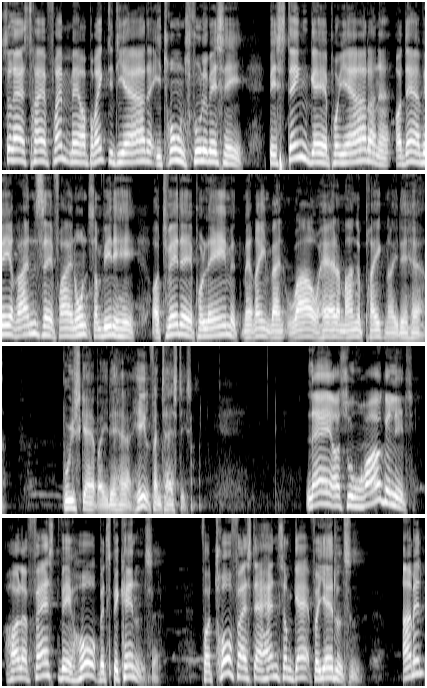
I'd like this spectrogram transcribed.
så lad os træde frem med oprigtigt hjerte i troens fulde vidshed, bestænke på hjerterne, og derved rense fra en ond samvittighed, og tvætte på lamet med ren vand. Wow, her er der mange prægner i det her. Budskaber i det her. Helt fantastisk. Lad os urokkeligt holde fast ved håbets bekendelse. For trofast er han, som gav forjættelsen. Amen.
